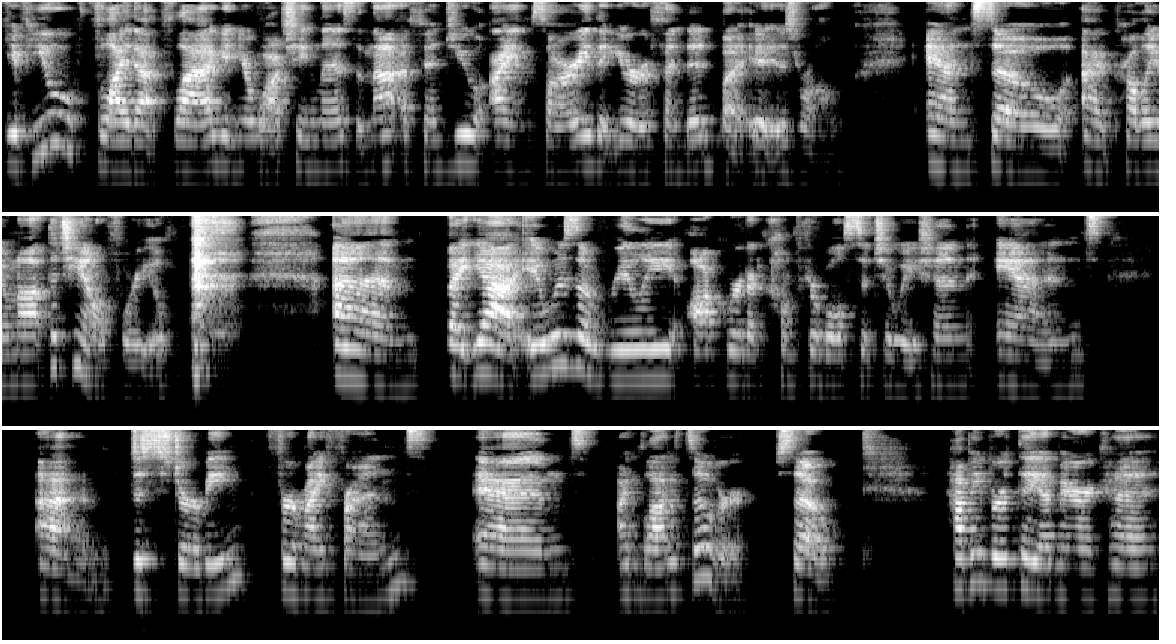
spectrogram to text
if you fly that flag and you're watching this and that offends you, I am sorry that you're offended, but it is wrong. And so I probably am not the channel for you. um, but yeah, it was a really awkward, uncomfortable situation and um, disturbing for my friends. And I'm glad it's over. So happy birthday, America.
